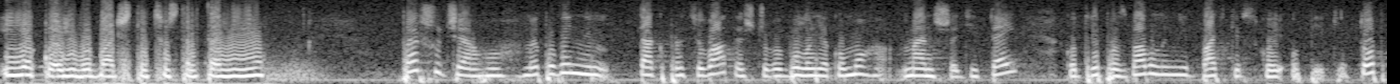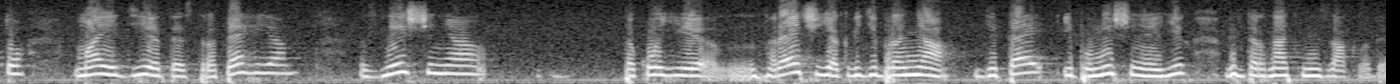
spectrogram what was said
І якою ви бачите цю стратегію? Першу чергу ми повинні так працювати, щоб було якомога менше дітей, котрі позбавлені батьківської опіки. Тобто має діяти стратегія знищення такої речі, як відібрання дітей і поміщення їх в інтернатні заклади.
